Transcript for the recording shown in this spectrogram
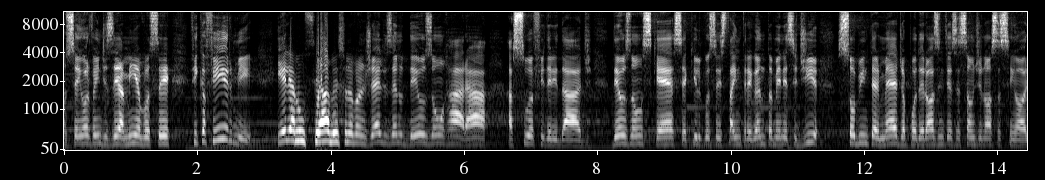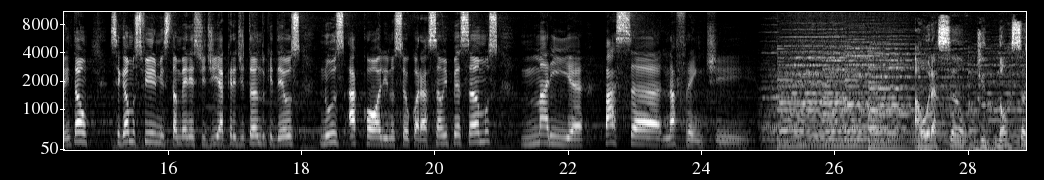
O Senhor vem dizer a mim e a você: fica firme. E ele anunciava isso no Evangelho, dizendo: Deus honrará a sua fidelidade. Deus não esquece aquilo que você está entregando também nesse dia, sob o intermédio, a poderosa intercessão de Nossa Senhora. Então, sigamos firmes também neste dia, acreditando que Deus nos acolhe no seu coração e peçamos, Maria, passa na frente. A oração de Nossa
